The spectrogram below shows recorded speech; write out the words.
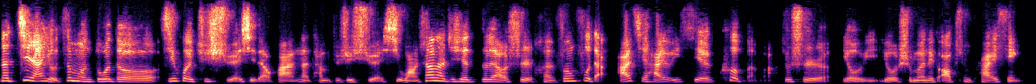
那既然有这么多的机会去学习的话，那他们就去学习。网上的这些资料是很丰富的，而且还有一些课本嘛，就是有有什么那个 option pricing。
